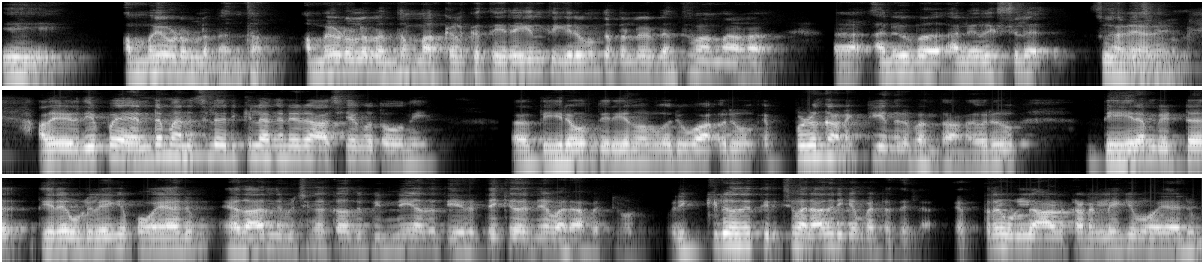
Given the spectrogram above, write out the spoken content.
ഈ അമ്മയോടുള്ള ബന്ധം. അമ്മയോടുള്ള ബന്ധം മക്കൾക്ക് തിരയും തീരവും തമ്മിലുള്ള ബന്ധമാണെന്നാണ് അനൂപ് അലിറിക്സിൽ സൂചിപ്പിച്ചിട്ടുള്ളത്. അത് എഴുതിയപ്പോൾ എന്റെ മനസ്സിൽ ഒരിക്കലും അങ്ങനെ ഒരു ആശയം അങ്ങ് തോന്നി. തീരവും തിരയും ഒരു ഒരു എപ്പോഴും കണക്ട് ചെയ്യുന്ന ഒരു ബന്ധമാണ്. ഒരു തീരം വിട്ട് തീരെ ഉള്ളിലേക്ക് പോയാലും ഏതാനും നിമിഷങ്ങൾക്ക് അത് പിന്നെയും അത് തീരത്തേക്ക് തന്നെ വരാൻ പറ്റുള്ളൂ. ഒരിക്കലും അത് തിരിച്ചു വരാതിരിക്കാൻ പറ്റത്തില്ല. എത്ര ഉള്ളിൽ ആ കടലിലേക്ക് പോയാലും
